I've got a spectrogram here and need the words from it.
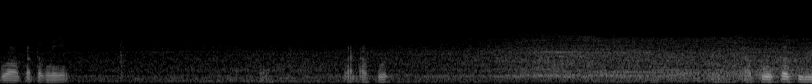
บวกกับตรงนี้วัดเอาพุท เอาพุทก็คือ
